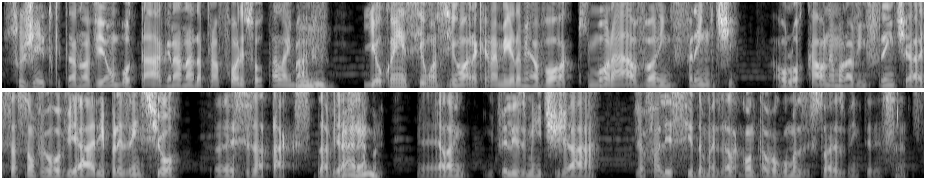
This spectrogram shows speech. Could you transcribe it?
sujeito que está no avião botar a granada para fora e soltar lá embaixo. Uhum. E eu conheci uma senhora que era amiga da minha avó, que morava em frente ao local, né? Morava em frente à estação ferroviária e presenciou uh, esses ataques da aviação. Caramba! É, ela, infelizmente, já, já falecida, mas ela contava algumas histórias bem interessantes.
